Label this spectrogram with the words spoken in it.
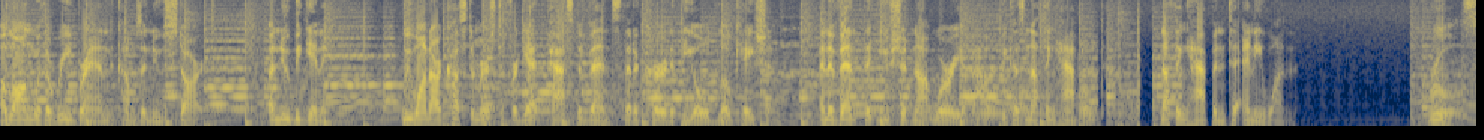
Along with a rebrand comes a new start, a new beginning. We want our customers to forget past events that occurred at the old location, an event that you should not worry about because nothing happened. Nothing happened to anyone. Rules.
